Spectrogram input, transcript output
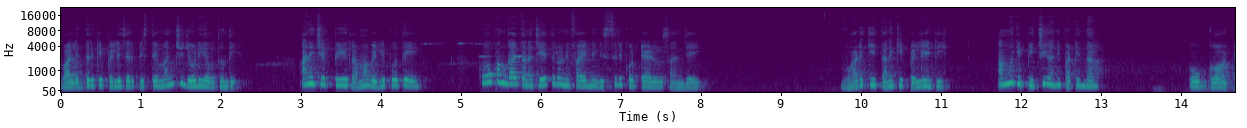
వాళ్ళిద్దరికీ పెళ్ళి జరిపిస్తే మంచి జోడీ అవుతుంది అని చెప్పి రమ వెళ్ళిపోతే కోపంగా తన చేతిలోని ఫైల్ని విసిరి కొట్టాడు సంజయ్. వాడికి తనకి పెళ్ళేంటి? అమ్మకి పిచ్చిగాని పట్టిందా? ఓ గాడ్!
